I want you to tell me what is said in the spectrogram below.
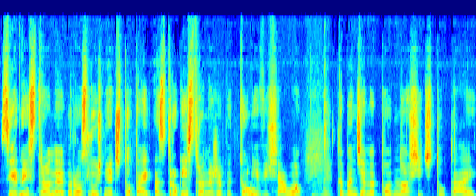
z jednej strony rozluźniać tutaj, a z drugiej strony, żeby tu nie wisiało, to będziemy podnosić tutaj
